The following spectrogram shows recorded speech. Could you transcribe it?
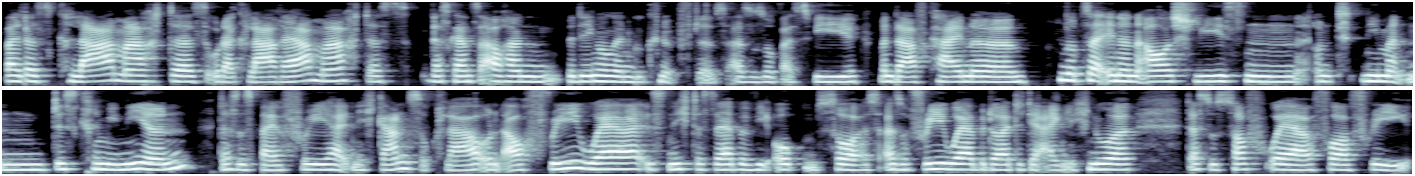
weil das klar macht, dass oder klarer macht, dass das Ganze auch an Bedingungen geknüpft ist. Also sowas wie man darf keine NutzerInnen ausschließen und niemanden diskriminieren. Das ist bei Free halt nicht ganz so klar. Und auch Freeware ist nicht dasselbe wie Open Source. Also Freeware bedeutet ja eigentlich nur, dass du Software for free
